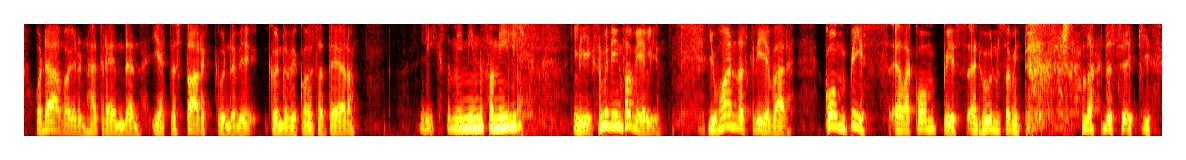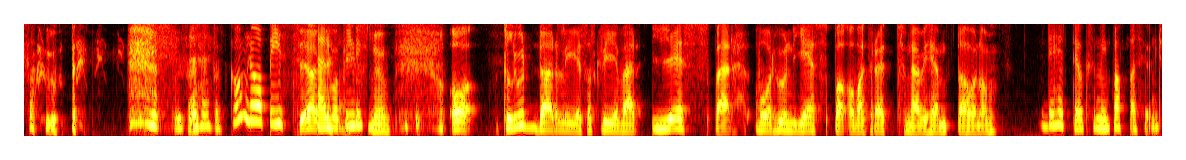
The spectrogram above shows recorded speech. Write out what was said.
Och där var ju den här trenden jättestark, kunde vi, kunde vi konstatera. Liksom i min familj. Liksom i din familj. Johanna skriver kompis eller kompis, en hund som inte lärde sig kissa ute. Kom nu och piss! Ja, kom och piss nu. Och Kluddar-Lisa skriver Jesper, vår hund Jespa och var trött när vi hämtade honom. Det hette också min pappas hund.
